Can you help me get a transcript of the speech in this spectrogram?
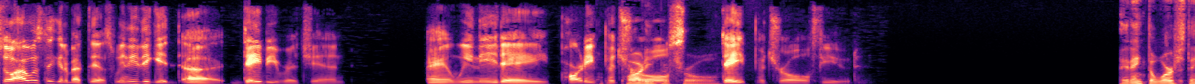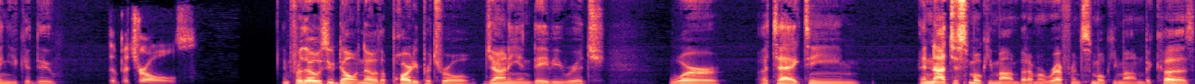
So I was thinking about this. We need to get uh, Davey Rich in, and we need a Party Patrol, Party Patrol. State Patrol feud. It ain't the worst thing you could do. The patrols. And for those who don't know, the Party Patrol, Johnny and Davey Rich were a tag team, and not just Smoky Mountain, but I'm going to reference Smoky Mountain because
